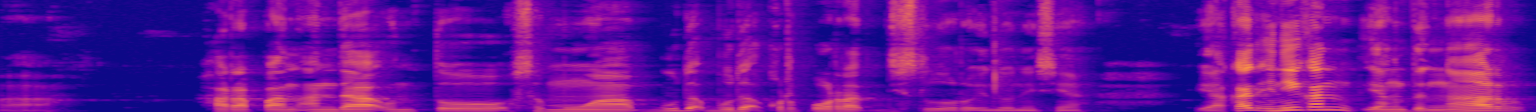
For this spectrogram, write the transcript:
ah, harapan Anda untuk semua budak-budak korporat di seluruh Indonesia. Ya kan ini kan yang dengar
